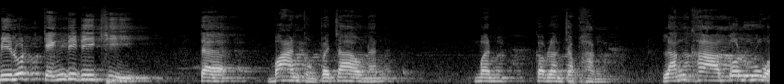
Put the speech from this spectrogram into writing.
มีรถเก๋งดี ๆ ขี่ แต่บ้านของพระเจ้านั้น มัน กำลังจะพัง หลังคาก็รั่ว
